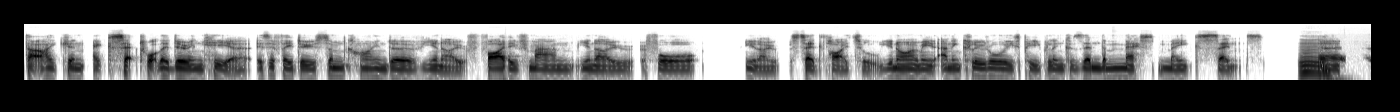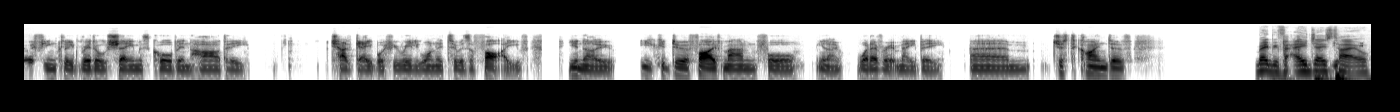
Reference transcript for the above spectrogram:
that I can accept what they're doing here is if they do some kind of, you know, five man, you know, for, you know, said title, you know what I mean, and include all these people in, because then the mess makes sense. Mm. Uh, if you include Riddle, Sheamus, Corbin, Hardy, Chad Gable, if you really wanted to as a five, you know, you could do a five man for, you know, whatever it may be. Um, just to kind of Maybe for AJ's title.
